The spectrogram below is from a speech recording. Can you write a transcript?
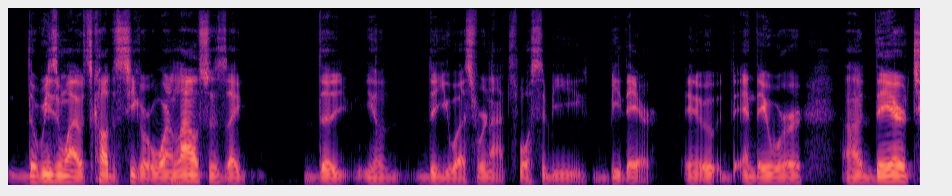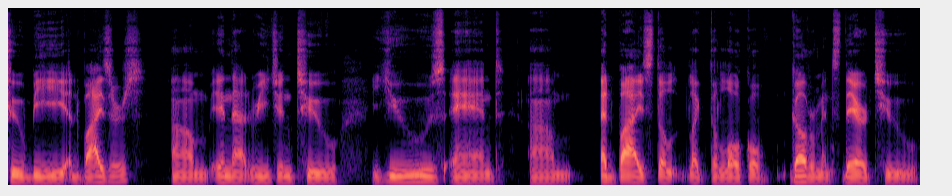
the reason why it's called the secret war in Laos is like the you know the U.S. were not supposed to be be there, It- and they were uh, there to be advisors um, in that region to use and um, advised the like the local governments there to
